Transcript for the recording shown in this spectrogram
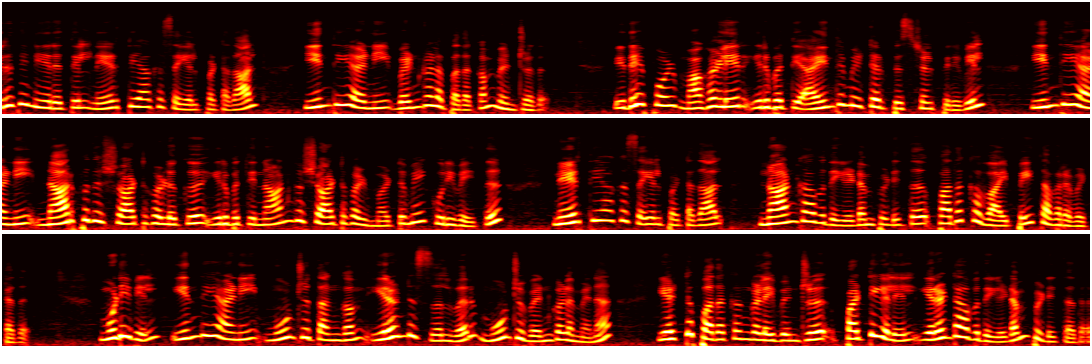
இறுதி நேரத்தில் நேர்த்தியாக செயல்பட்டதால் இந்திய அணி வெண்கலப் பதக்கம் வென்றது. இதேபோல் மகளிர் இருபத்தி ஐந்து மீட்டர் பிஸ்டல் பிரிவில் இந்திய அணி நாற்பது ஷாட்டுகளுக்கு இருபத்தி நான்கு ஷாட்டுகள் மட்டுமே குறிவைத்து நேர்த்தியாக செயல்பட்டதால் நான்காவது இடம் பிடித்து பதக்க வாய்ப்பை தவறவிட்டது. முடிவில் இந்திய அணி மூன்று தங்கம் இரண்டு சில்வர் மூன்று வெண்கலம் என எட்டு பதக்கங்களை வென்று பட்டியலில் இரண்டாவது இடம் பிடித்தது.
